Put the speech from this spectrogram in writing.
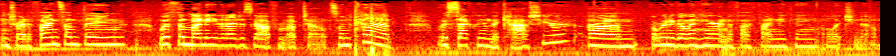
and try to find something with the money that I just got from Uptown. So I'm kind of recycling the cash here. Um, but we're gonna go in here and if I find anything, I'll let you know.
